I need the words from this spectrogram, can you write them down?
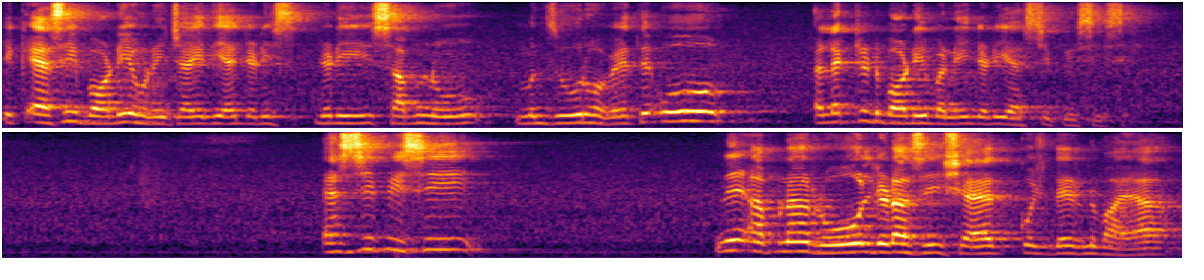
ਇੱਕ ਐਸੀ ਬਾਡੀ ਹੋਣੀ ਚਾਹੀਦੀ ਹੈ ਜਿਹੜੀ ਜਿਹੜੀ ਸਭ ਨੂੰ ਮਨਜ਼ੂਰ ਹੋਵੇ ਤੇ ਉਹ ਇਲੈਕਟਿਡ ਬਾਡੀ ਬਣੀ ਜਿਹੜੀ ਐਸਜੀਪੀਸੀ ਸੀ। ਐਸਜੀਪੀਸੀ ਨੇ ਆਪਣਾ ਰੋਲ ਜਿਹੜਾ ਸੀ ਸ਼ਾਇਦ ਕੁਝ ਦੇਰ ਨਿਭਾਇਆ,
